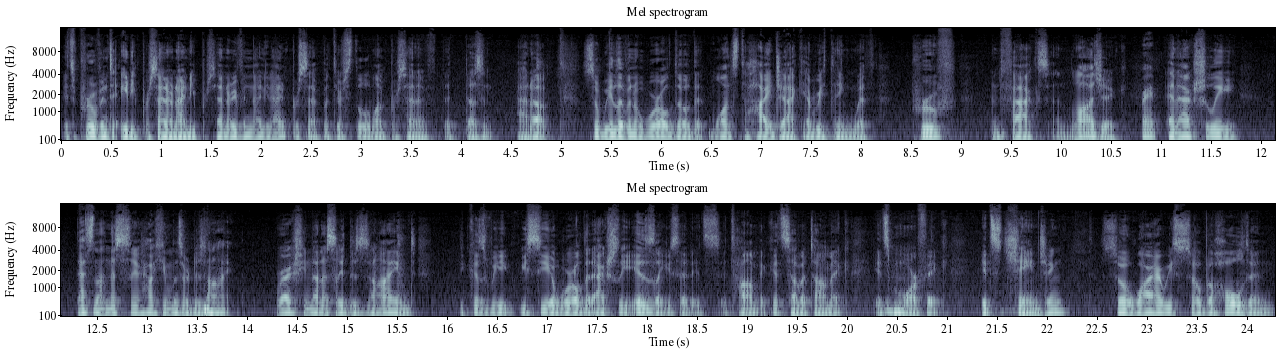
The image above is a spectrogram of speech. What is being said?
it's proven to eighty percent or ninety percent or even ninety nine percent, but there's still the one percent of that doesn't add up. So we live in a world though that wants to hijack everything with proof and facts and logic, Right. And actually, that's not necessarily how humans are designed. We're actually not necessarily designed because we, we see a world that actually is, like you said, it's atomic, it's subatomic, it's mm-hmm. morphic, it's changing. So why are we so beholden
